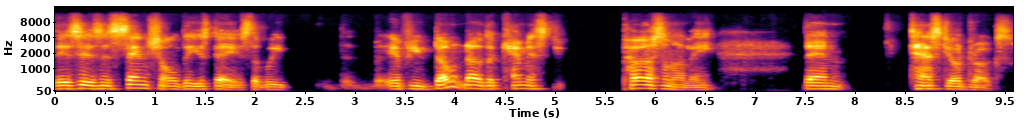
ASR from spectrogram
This is essential these days that we, if you don't know the chemist personally, then test your drugs.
